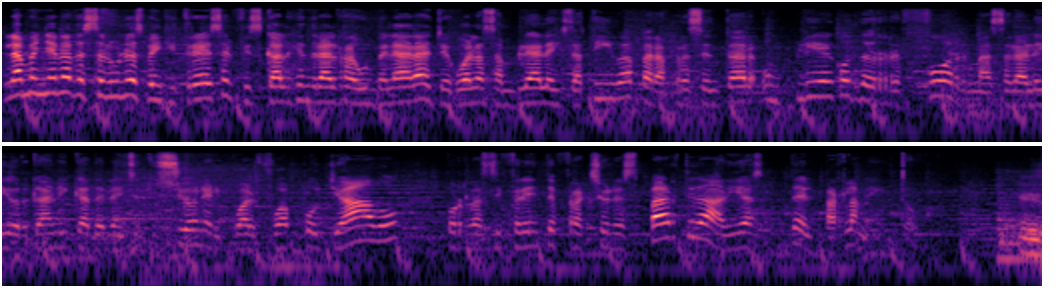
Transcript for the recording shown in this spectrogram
La mañana de este lunes 23, el fiscal general Raúl Melara llegó a la Asamblea Legislativa para presentar un pliego de reformas a la ley orgánica de la institución, el cual fue apoyado por las diferentes fracciones partidarias del Parlamento el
